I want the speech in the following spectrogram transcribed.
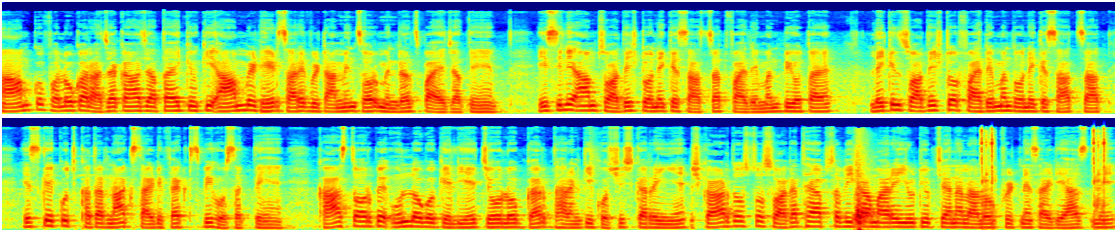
आम को फलों का राजा कहा जाता है क्योंकि आम में ढेर सारे विटामिन्स और मिनरल्स पाए जाते हैं। इसलिए आम स्वादिष्ट होने के साथ साथ फ़ायदेमंद भी होता है। लेकिन स्वादिष्ट और फ़ायदेमंद होने के साथ साथ इसके कुछ खतरनाक साइड इफ़ेक्ट्स भी हो सकते हैं। ख़ास तौर पे उन लोगों के लिए जो लोग गर्भ धारण की कोशिश कर रही हैं। नमस्कार दोस्तों, स्वागत है आप सभी का हमारे YouTube channel Alok fitness ideas में।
